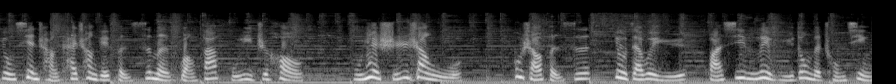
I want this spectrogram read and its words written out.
用现场开唱给粉丝们广发福利之后，五月十日上午，不少粉丝又在位于华西 live 移动的重庆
